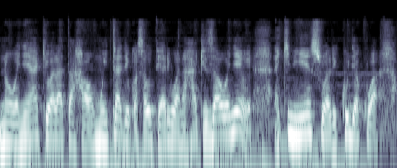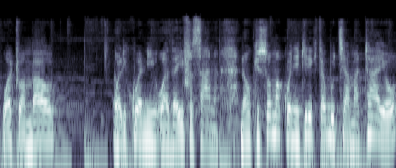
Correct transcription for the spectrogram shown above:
No wenye haki wala hata hawamhitaji kwa sababu tayari wana haki zao wenyewe. Lakini yesu alikuja kwa watu ambao walikuwa ni wadhaifu sana. Na ukisoma kwenye kile kitabu cha matayo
